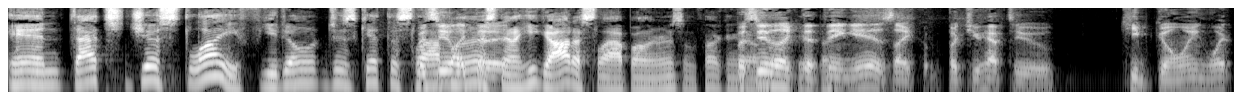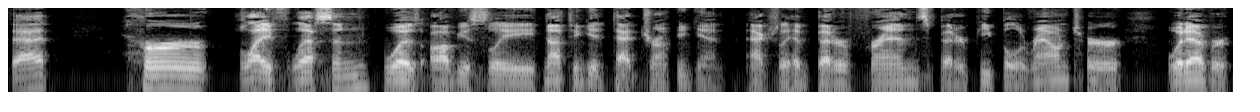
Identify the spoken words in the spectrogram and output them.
And that's just life. You don't just get the slap see, on like the wrist. Now he got a slap on the wrist and fucking. But see, like the thing is, like, but you have to keep going with that. Her life lesson was obviously not to get that drunk again. Actually, have better friends, better people around her, whatever.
